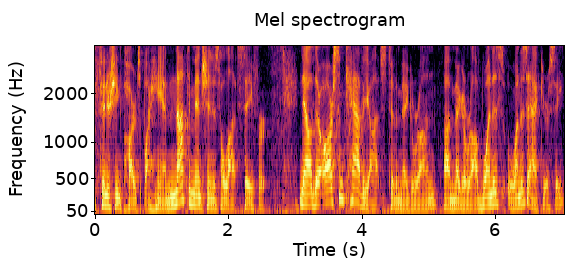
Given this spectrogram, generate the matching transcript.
finishing parts by hand. Not to mention it's a lot safer. Now there are some caveats to the Megaron, uh, Megarob. One is, one is accuracy.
